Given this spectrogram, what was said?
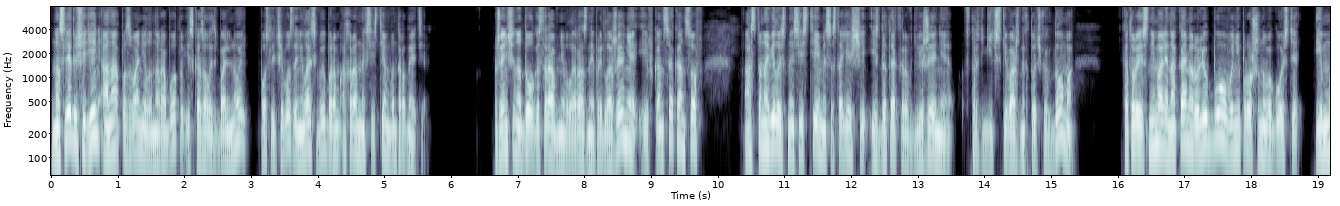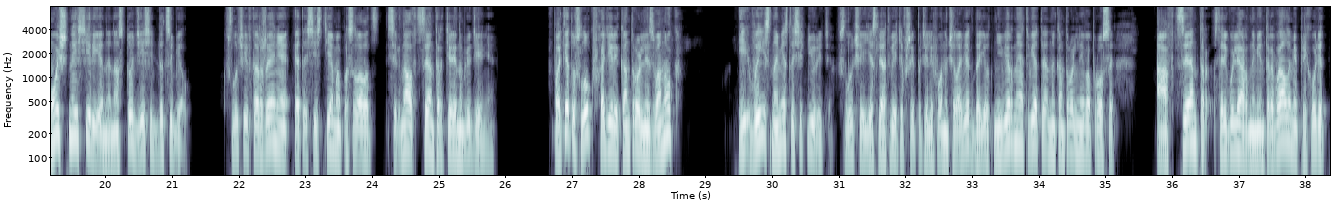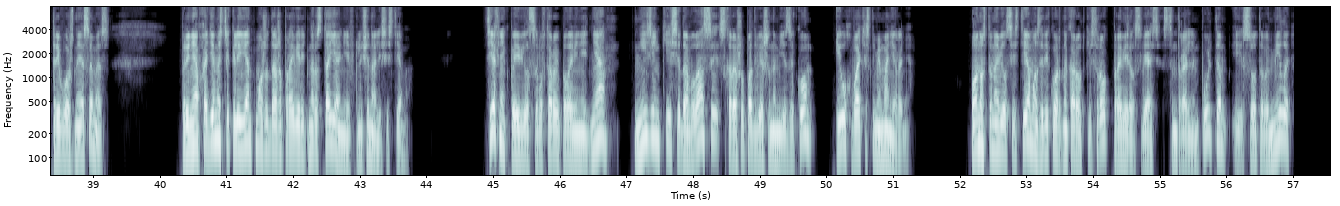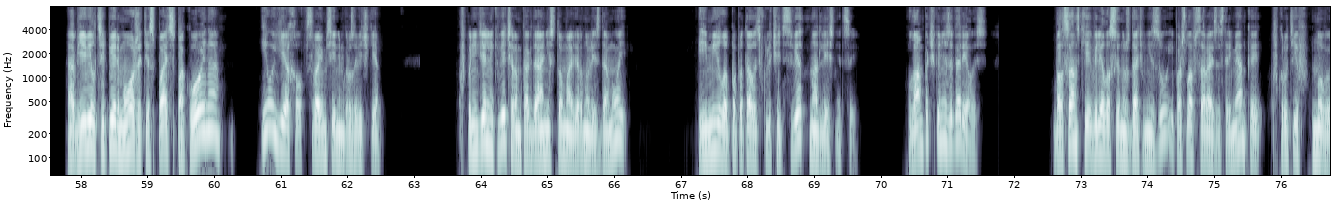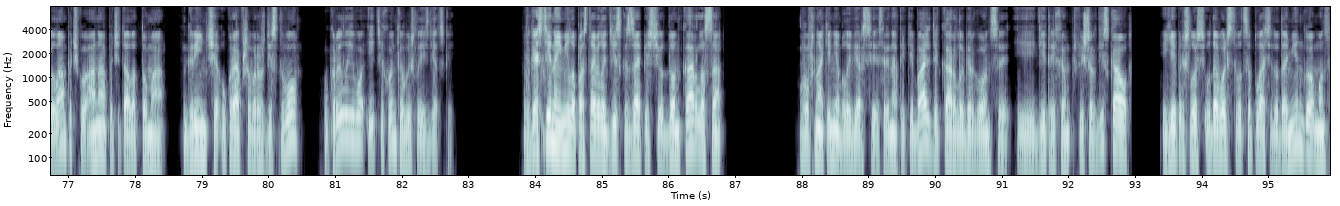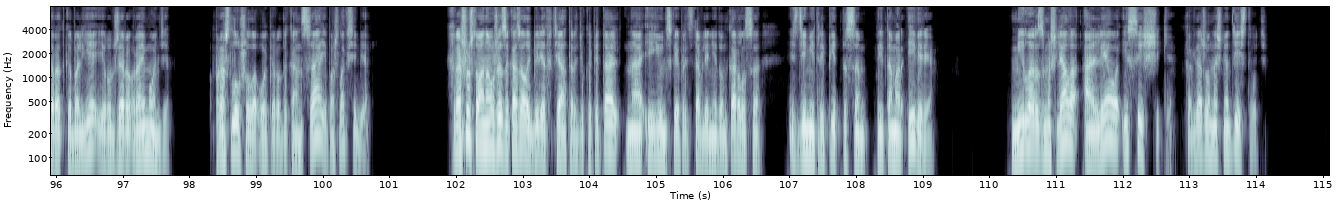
На следующий день она позвонила на работу и сказалась больной, после чего занялась выбором охранных систем в интернете. Женщина долго сравнивала разные предложения и, в конце концов, остановилась на системе, состоящей из детекторов движения в стратегически важных точках дома, которые снимали на камеру любого непрошенного гостя, и мощные сирены на 110 дБ. В случае вторжения эта система посылала сигнал в центр теленаблюдения. В пакет услуг входили контрольный звонок и выезд на место секьюрити, в случае, если ответивший по телефону человек дает неверные ответы на контрольные вопросы, а в центр с регулярными интервалами приходит тревожный СМС. При необходимости клиент может даже проверить на расстоянии, включена ли система. Техник появился во второй половине дня, низенький, седовласый, с хорошо подвешенным языком и ухватистыми манерами. Он установил систему за рекордно короткий срок, проверил связь с центральным пультом и сотовым Милы, объявил «теперь можете спать спокойно» и уехал в своем синем грузовичке. В понедельник вечером, когда они с Тома вернулись домой, и Мила попыталась включить свет над лестницей, лампочка не загорелась. Болсанский велела сыну ждать внизу и пошла в сарай за стремянкой. Вкрутив новую лампочку, она почитала Тома Гринча, укравшего Рождество, укрыла его и тихонько вышла из детской. В гостиной Мила поставила диск с записью Дон Карлоса. В Уфнаке не было версии с Ренатой Тибальди, Карло Бергонце и Дитрихом Фишер-Дискау, и ей пришлось удовольствоваться Пласидо Доминго, Монсеррат Кабалье и Руджеро Раймонди. Прослушала оперу до конца и пошла к себе. Хорошо, что она уже заказала билет в театр «Дю Капиталь» на июньское представление Дон Карлоса с Димитри Питтесом и Тамар Ивери. Мила размышляла о Лео и сыщике. Когда же он начнет действовать?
